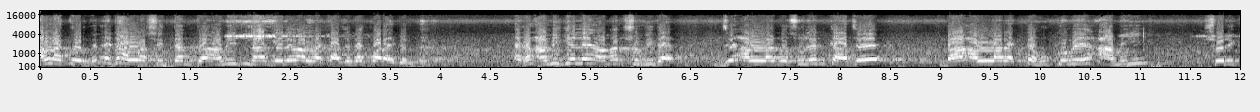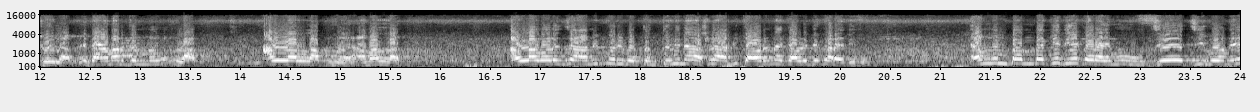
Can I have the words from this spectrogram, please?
আল্লাহ করবেন, এটা আল্লাহ সিদ্ধান্ত। আমি না গেলেও আল্লাহ কাজটা করাইবেন এখন আমি গেলে আমার সুবিধা যে আল্লাহ রসুলের কাজে বা আল্লাহর একটা হুকুমে আমি শরিক হইলাম। এটা আমার জন্য লাভ। আল্লাহর লাভ নয়, আমার লাভ। আল্লাহ বলেন যে, আমি পরিবর্তন, তুমি না আসলে আমি কাউরে না কাউরে দিয়ে করাই দিব। এমন বান্দাকে দিয়ে করাইমু যে জীবনে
